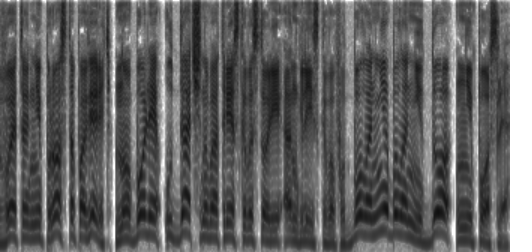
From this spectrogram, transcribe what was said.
В это не просто поверить, но более удачного отрезка в истории английского футбола не было ни до, ни после.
